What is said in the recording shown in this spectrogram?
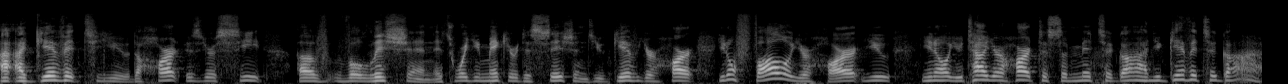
I, I give it to you. The heart is your seat of volition. It's where you make your decisions. You give your heart. You don't follow your heart. You, you know, you tell your heart to submit to God. You give it to God.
